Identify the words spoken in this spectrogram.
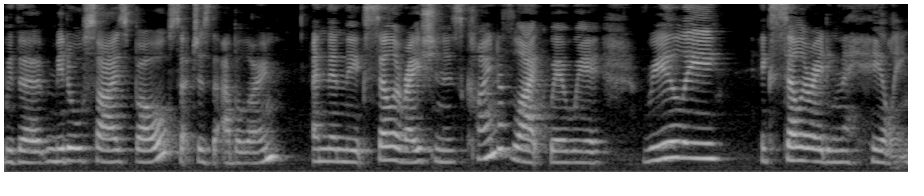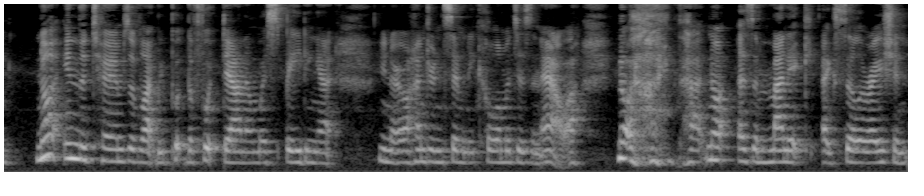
with a middle sized bowl, such as the abalone, and then the acceleration is kind of like where we're really accelerating the healing. Not in the terms of like we put the foot down and we're speeding at, you know, 170 kilometers an hour. Not like that, not as a manic acceleration,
